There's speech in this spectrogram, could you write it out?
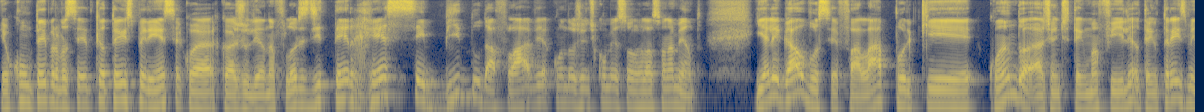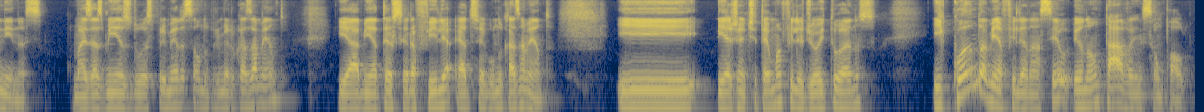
Eu contei para você que eu tenho experiência com a, com a Juliana Flores de ter recebido da Flávia quando a gente começou o relacionamento. E é legal você falar porque quando a gente tem uma filha, eu tenho três meninas, mas as minhas duas primeiras são do primeiro casamento e a minha terceira filha é do segundo casamento. E, e a gente tem uma filha de oito anos e quando a minha filha nasceu, eu não estava em São Paulo.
